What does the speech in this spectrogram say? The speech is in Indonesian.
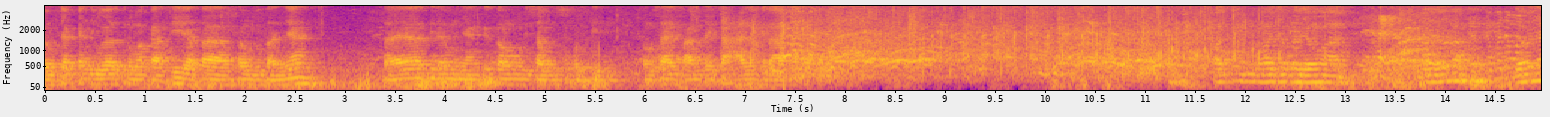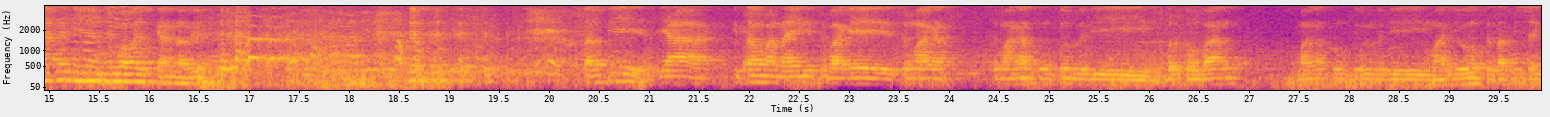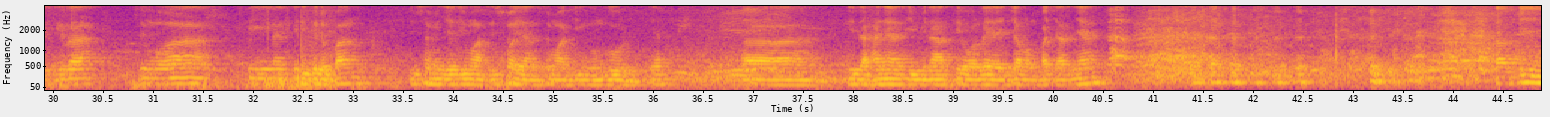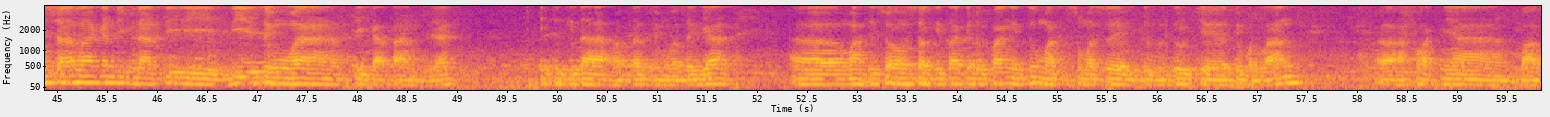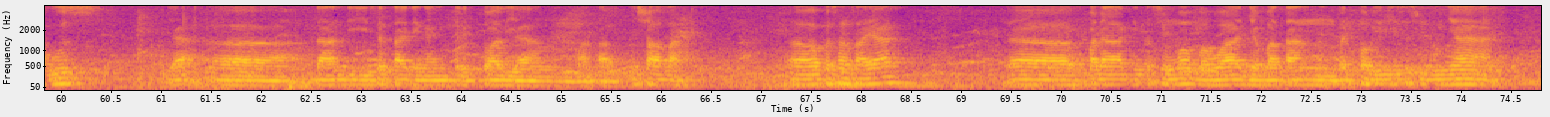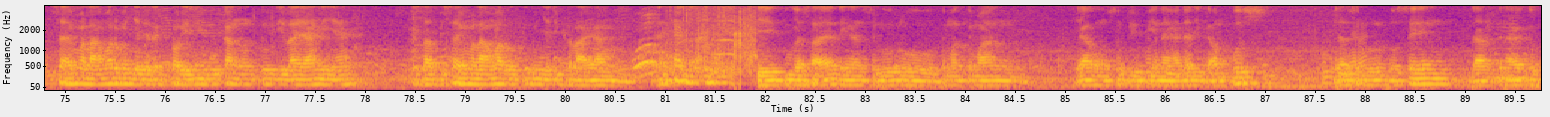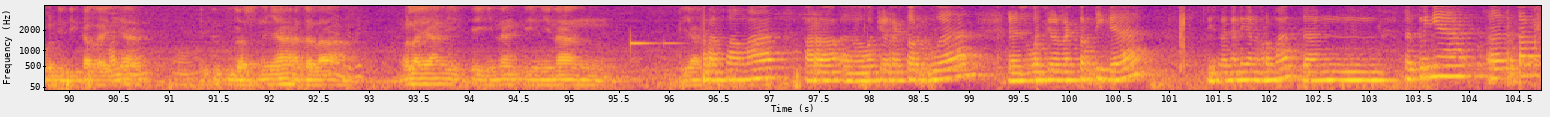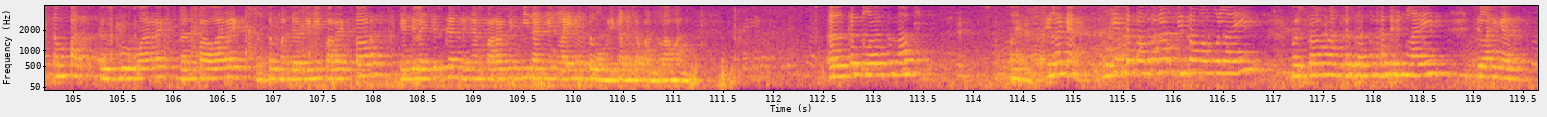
Saya ucapkan juga terima kasih atas sambutannya. Saya tidak menyangka kalau mau disambut seperti ini. Kalau saya santai saja kenapa? Oke, mau aja berjamaah. Jawabnya ini semua Iskandar ya. Tapi ya kita mana ini sebagai semangat semangat untuk lebih berkembang, semangat untuk lebih maju. Tetapi saya kira semua keinginan kita ke depan bisa menjadi mahasiswa yang semakin unggul ya. Eh, tidak hanya diminati oleh calon pacarnya, tapi insya Allah akan diminati di semua tingkatan ya itu kita harapkan semua sehingga eh, mahasiswa-mahasiswa kita ke depan itu mahasiswa-mahasiswa yang betul-betul ce- cemerlang, eh, akhlaknya bagus, ya eh, dan disertai dengan intelektual yang mantap. Insya Allah eh, pesan saya eh, kepada kita semua bahwa jabatan rektor ini sesungguhnya saya melamar menjadi rektor ini bukan untuk dilayani ya, tetapi saya melamar untuk menjadi pelayan. Di tugas saya dengan seluruh teman-teman ya unsur pimpinan yang ada di kampus, ya seluruh dosen dan tenaga kependidikan lainnya. Itu tugasnya adalah melayani keinginan-keinginan ya. Selamat para eh, wakil rektor 2 dan wakil rektor 3 diserahkan dengan hormat dan tentunya eh, tetap tempat Ibu Warek dan Pak Warek untuk mendampingi Pak Rektor yang dilanjutkan dengan para pimpinan yang lain untuk memberikan ucapan selamat. Eh, Ketua Senat, eh, silakan. Mungkin Ketua Senat bisa memulai bersama Ketua Senat yang lain. Silakan.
